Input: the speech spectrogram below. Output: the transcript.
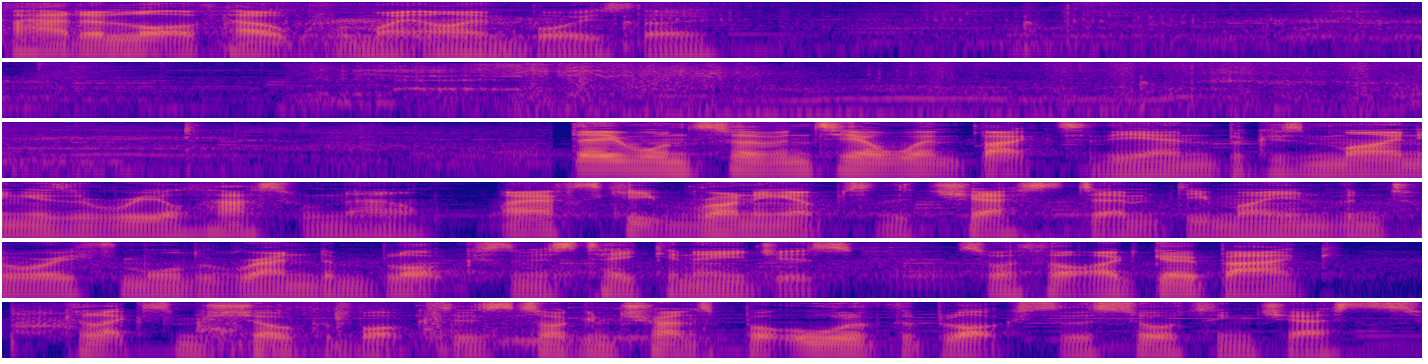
I had a lot of help from my iron boys though. Day 170 I went back to the end because mining is a real hassle now. I have to keep running up to the chest to empty my inventory from all the random blocks and it's taken ages. So I thought I'd go back, collect some shulker boxes so I can transport all of the blocks to the sorting chests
